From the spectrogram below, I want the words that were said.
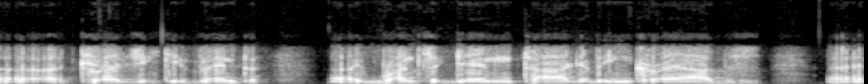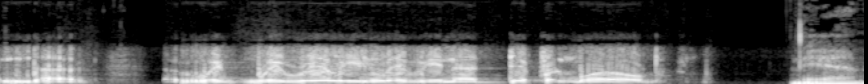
Uh, a tragic event, uh, once again targeting crowds, and uh, we, we really live in a different world. Yeah.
